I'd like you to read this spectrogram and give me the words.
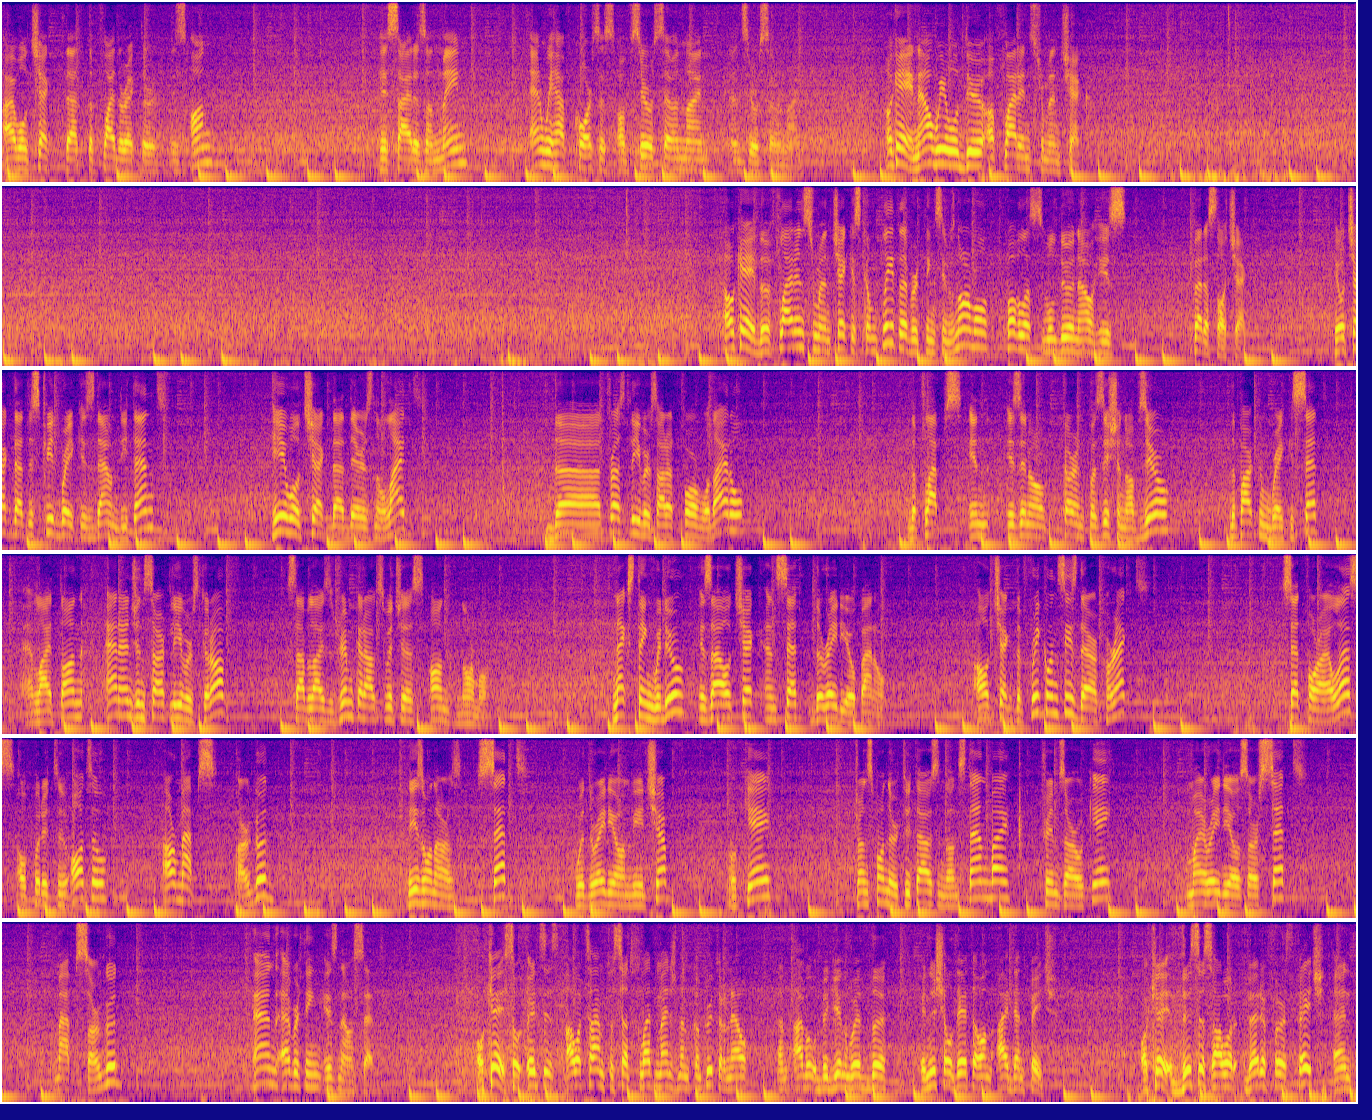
I will check that the flight director is on, his side is on main, and we have courses of 079 and 079. Okay, now we will do a flight instrument check. Okay, the flight instrument check is complete, everything seems normal. Povilas will do now his pedestal check. He'll check that the speed brake is down detent. He will check that there is no light. The thrust levers are at forward idle. The flaps in is in a current position of zero. The parking brake is set, light on, and engine start levers cut off stabilizer trim cutout switches on normal. Next thing we do is I'll check and set the radio panel. I'll check the frequencies, they are correct. Set for ILS, I'll put it to auto. Our maps are good. These one are set with radio on VHF. Okay. Transponder 2000 on standby. Trims are okay. My radios are set maps are good and everything is now set. Okay, so it is our time to set flight management computer now and I will begin with the initial data on ident page. Okay, this is our very first page and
